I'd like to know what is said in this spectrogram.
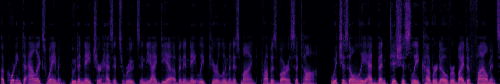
According to Alex Wayman, Buddha nature has its roots in the idea of an innately pure luminous mind which is only adventitiously covered over by defilements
